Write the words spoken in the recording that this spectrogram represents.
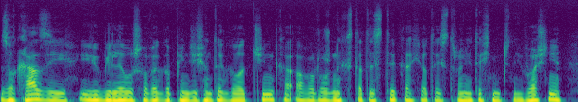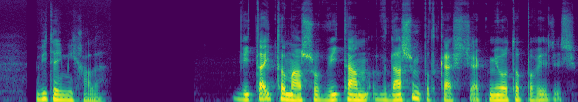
z okazji jubileuszowego 50 odcinka o różnych statystykach i o tej stronie technicznej. Właśnie witaj Michale. Witaj Tomaszu, witam w naszym podcaście, jak miło to powiedzieć.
